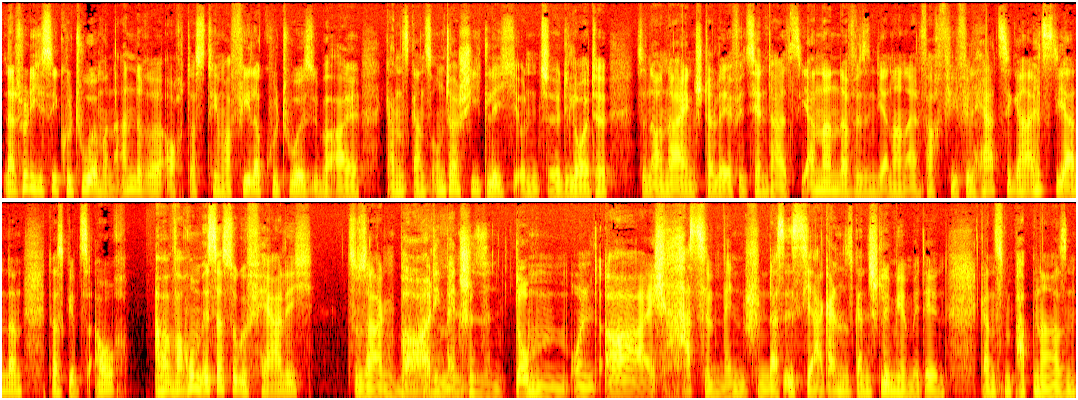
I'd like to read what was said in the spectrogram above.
natürlich ist die Kultur immer eine andere. Auch das Thema Fehlerkultur ist überall ganz, ganz unterschiedlich. Und äh, die Leute sind an der einen Stelle effizienter als die anderen. Dafür sind die anderen einfach viel, viel herziger als die anderen. Das gibt es auch. Aber warum ist das so gefährlich? Zu sagen, boah, die Menschen sind dumm und oh, ich hasse Menschen. Das ist ja ganz, ganz schlimm hier mit den ganzen Pappnasen.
